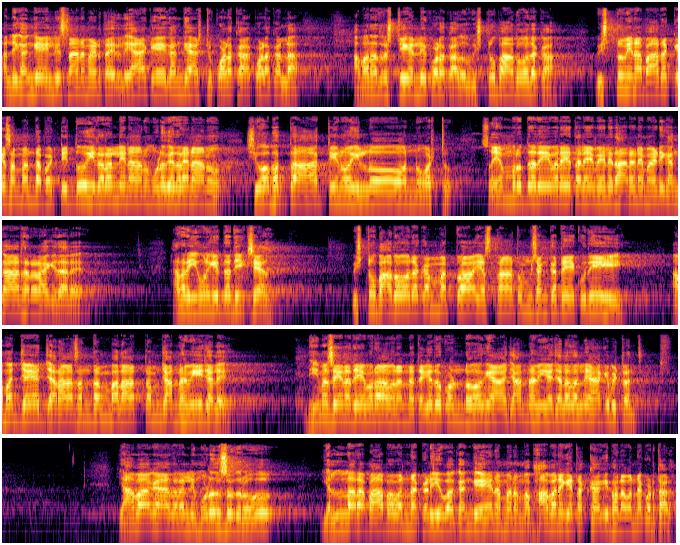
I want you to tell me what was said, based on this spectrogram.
ಅಲ್ಲಿ ಗಂಗೆ ಇಲ್ಲಿ ಸ್ನಾನ ಮಾಡ್ತಾ ಇರಲಿಲ್ಲ. ಯಾಕೆ? ಗಂಗೆ ಅಷ್ಟು ಕೊಳಕ, ಕೊಳಕಲ್ಲ. ಅವನ ದೃಷ್ಟಿಯಲ್ಲಿ ಕೊಳಕ ಅದು. ವಿಷ್ಣು ಪಾದೋದಕ. ವಿಷ್ಣುವಿನ ಪಾದಕ್ಕೆ ಸಂಬಂಧಪಟ್ಟಿದ್ದು ಇದರಲ್ಲಿ ನಾನು ಮುಳುಗಿದರೆ ನಾನು ಶಿವಭಕ್ತ ಆಗ್ತೀನೋ ಇಲ್ಲೋ ಅನ್ನುವಷ್ಟು. ಸ್ವಯಂ ರುದ್ರದೇವರೇ ತಲೆ ಮೇಲೆ ಧಾರಣೆ ಮಾಡಿ ಗಂಗಾಧರರಾಗಿದ್ದಾರೆ. ಆದರೆ ಇವನಿಗಿದ್ದ ದೀಕ್ಷೆ ಅದು. ವಿಷ್ಣು ಪಾದೋದಕಮ್ಮತ್ವ ಯಸ್ನಾತುಂ ಶಂಕತೆ ಕುದೀಹಿ. ಅಮಜ್ಜಯ ಜರಾಸಂಧಂ ಬಲಾತ್ತಂ ಜಾಹ್ನವೀ ಜಲೆ. ಭೀಮಸೇನ ದೇವರು ಅವನನ್ನು ತೆಗೆದುಕೊಂಡು ಹೋಗಿ ಆ ಜಾಹ್ನವಿಯ ಜಲದಲ್ಲಿ ಹಾಕಿಬಿಟ್ರಂತೆ. ಯಾವಾಗ ಅದರಲ್ಲಿ ಮುಳುಗಿಸಿದ್ರು ಎಲ್ಲರ ಪಾಪವನ್ನು ಕಳೆಯುವ ಗಂಗೆ ನಮ್ಮ ನಮ್ಮ ಭಾವನೆಗೆ ತಕ್ಕಾಗಿ ಫಲವನ್ನು ಕೊಡ್ತಾಳೆ.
